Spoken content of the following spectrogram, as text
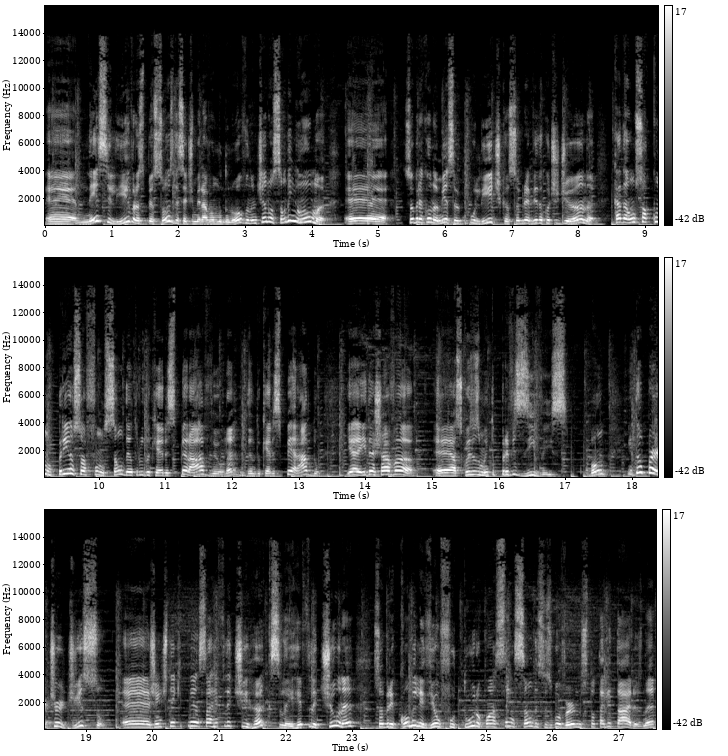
é, nesse livro, as pessoas desse Admirável Mundo Novo não tinham noção nenhuma é, sobre economia, sobre política, sobre a vida cotidiana. Cada um só cumpria sua função dentro do que era esperável, né? Dentro do que era esperado. E aí deixava é, as coisas muito previsíveis bom? Então, a partir disso, é, a gente tem que pensar, refletir. Huxley refletiu, né, sobre como ele viu o futuro com a ascensão desses governos totalitários, né,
